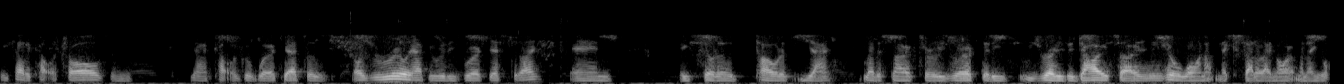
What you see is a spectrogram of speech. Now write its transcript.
he's had a couple of trials and you know a couple of good workouts. I was, I was really happy with his work yesterday, and he sort of told us, you know, let us know through his work that he's he's ready to go. So he'll line up next Saturday night at Menangle.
